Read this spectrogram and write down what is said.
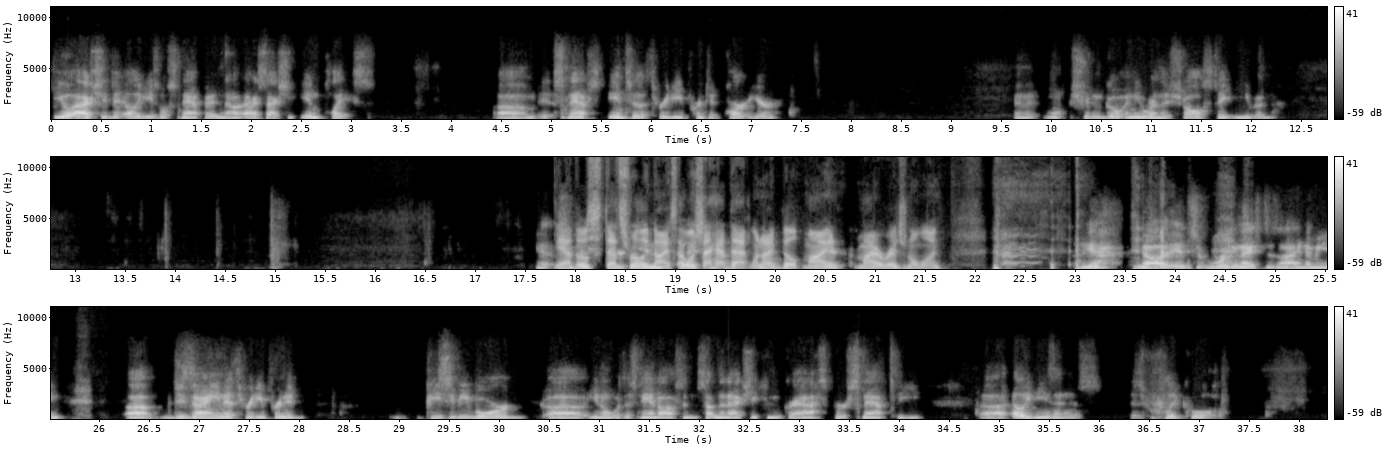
You'll actually the LEDs will snap in. Now that's actually in place. Um, it snaps into the 3D printed part here and it won't, shouldn't go anywhere and they should all stay even. Yeah, yeah, those that's really nice. I wish I had that when I built my my original one. yeah, no, it's a really nice design. I mean, uh, designing a 3D printed PCB board, uh, you know, with the standoffs and something that actually can grasp or snap the uh, LEDs in is is really cool.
